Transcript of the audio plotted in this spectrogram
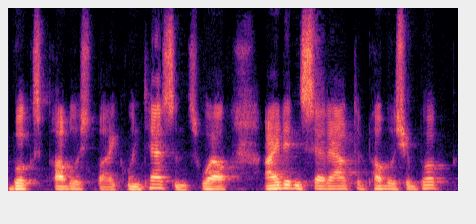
books published by Quintessence. Well, I didn't set out to publish a book.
